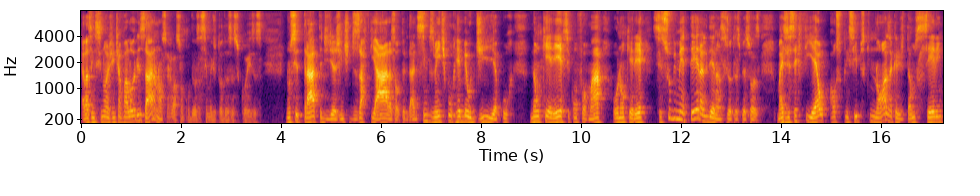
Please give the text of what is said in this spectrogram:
elas ensinam a gente a valorizar a nossa relação com Deus acima de todas as coisas. Não se trata de a gente desafiar as autoridades simplesmente por rebeldia, por não querer se conformar ou não querer se submeter à liderança de outras pessoas, mas de ser fiel aos princípios que nós acreditamos serem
